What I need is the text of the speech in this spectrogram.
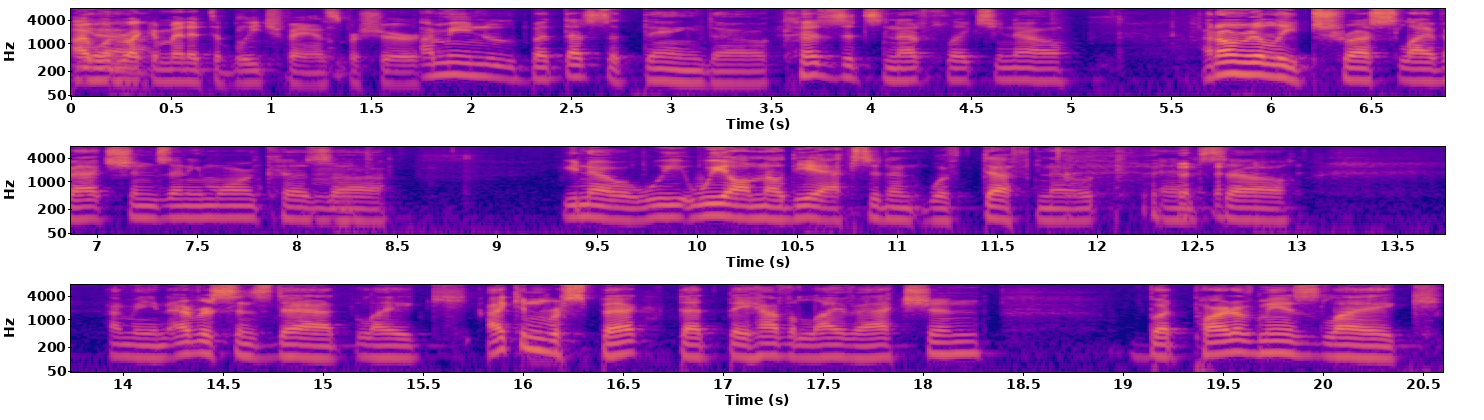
I would recommend it to Bleach fans for sure. I mean, but that's the thing though, because it's Netflix. You know, I don't really trust live actions anymore because, uh, you know, we we all know the accident with Death Note, and so, I mean, ever since that, like, I can respect that they have a live action, but part of me is like.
